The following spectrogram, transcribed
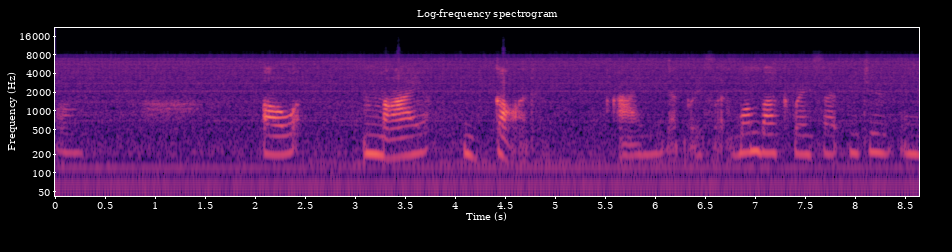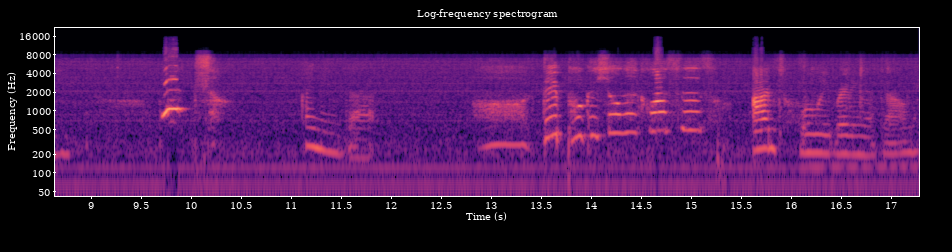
Oh. oh my god. I need that bracelet. One buck bracelet, YouTube, and What? I need that. they puka shell necklaces? I'm totally writing it down.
